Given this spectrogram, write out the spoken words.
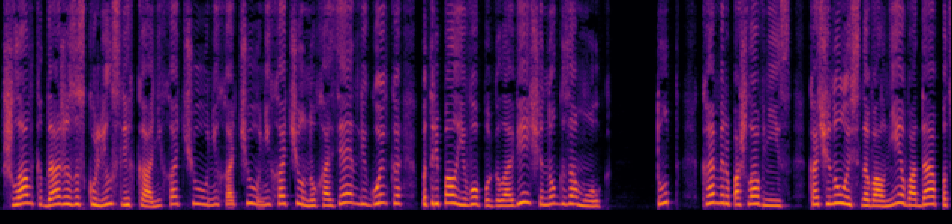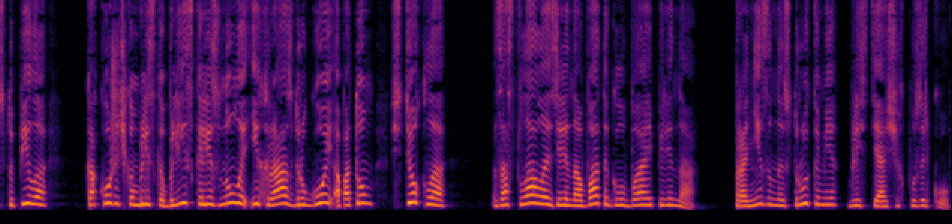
Шланг даже заскулил слегка «не хочу, не хочу, не хочу», но хозяин легонько потрепал его по голове, и щенок замолк. Тут камера пошла вниз, качнулась на волне, вода подступила к окошечкам близко-близко, лизнула их раз, другой, а потом стекла застлала зеленовато-голубая пелена, пронизанная струйками блестящих пузырьков.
